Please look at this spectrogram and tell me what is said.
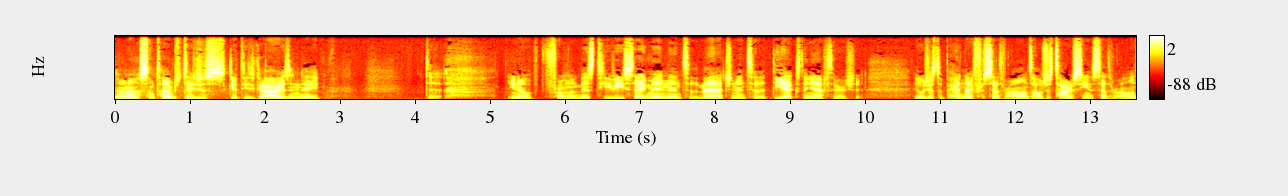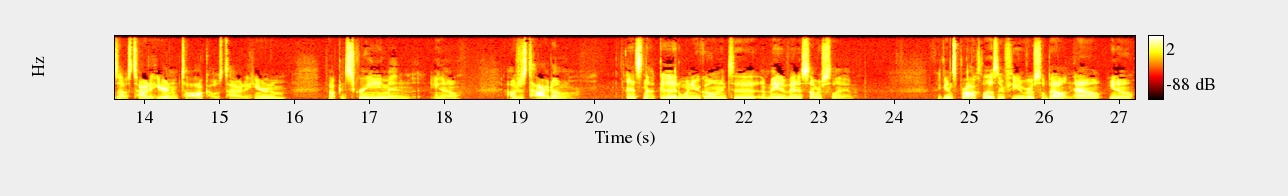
I don't know. Sometimes they just get these guys and they. The, you know, from the Miz TV segment and then to the match and then to the DX thing after. It was just a bad night for Seth Rollins. I was just tired of seeing Seth Rollins. I was tired of hearing him talk. I was tired of hearing him fucking scream and, you know, I was just tired of him. And it's not good when you're going into the main event of SummerSlam against Brock Lesnar for the Universal Belt. Now, you know,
